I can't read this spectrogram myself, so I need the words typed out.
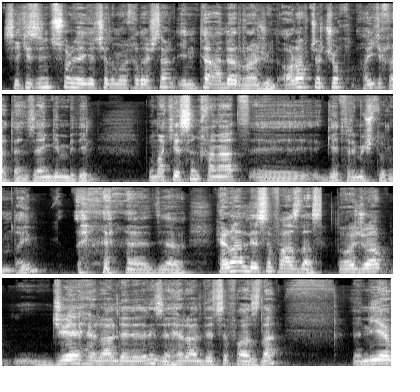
8. soruya geçelim arkadaşlar. İnte ale racül. Arapça çok hakikaten zengin bir dil. Buna kesin kanaat e, getirmiş durumdayım. Ya, Herhaldesi fazla. Doğru cevap C herhalde dediniz ya herhaldesi fazla. E, Niye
